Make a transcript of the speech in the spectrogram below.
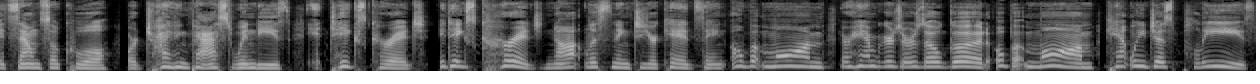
it sounds so cool. Or driving past Wendy's. It takes courage. It takes courage not listening to your kids saying oh but mom their hamburgers are so good. Oh but mom can't we just please?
